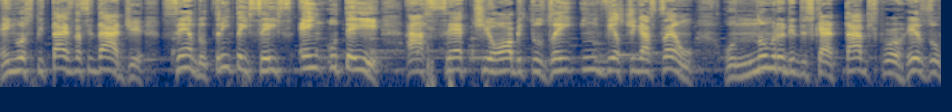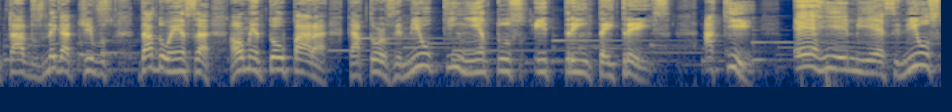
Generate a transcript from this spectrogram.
em hospitais da cidade, sendo 36 em UTI. Há sete óbitos em investigação. O número de descartados por resultados negativos da doença aumentou para 14.533. Aqui, RMS News,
